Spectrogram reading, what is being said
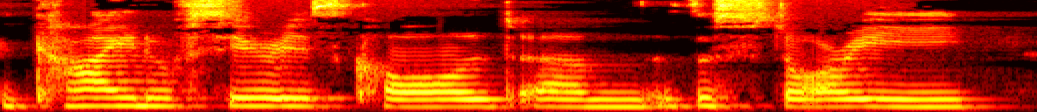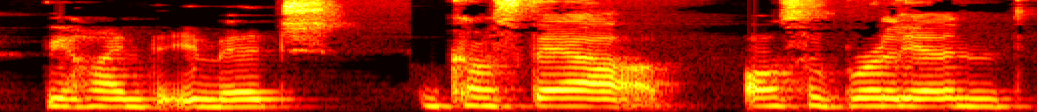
a kind of series called um, "The Story Behind the Image," because there are also brilliant.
